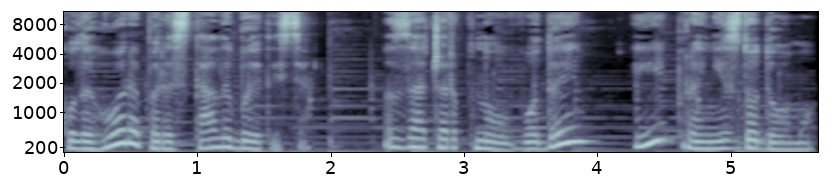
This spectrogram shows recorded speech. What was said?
коли гори перестали битися, зачерпнув води і приніс додому.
